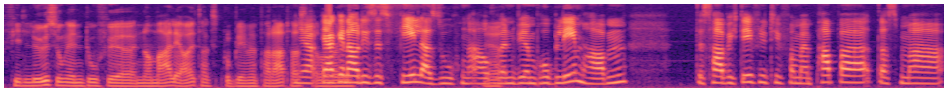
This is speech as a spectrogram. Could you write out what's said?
viel Lösungen du für normale Alltagsprobleme parat hast. Ja, ja genau, dieses Fehlersuchen auch. Ja. Wenn wir ein Problem haben, das habe ich definitiv von meinem Papa, dass man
